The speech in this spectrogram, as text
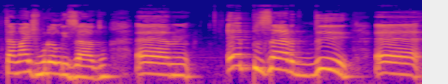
está mais moralizado. Um, apesar de uh,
